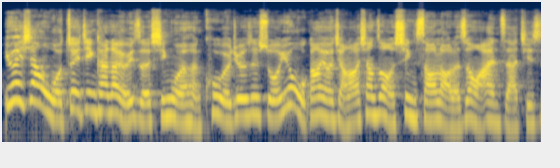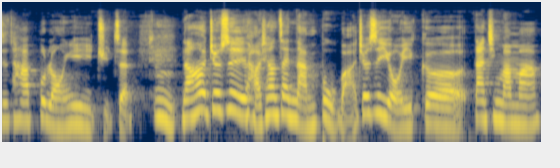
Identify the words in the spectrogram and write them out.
因为像我最近看到有一则新闻很酷的，就是说，因为我刚刚有讲到，像这种性骚扰的这种案子啊，其实它不容易举证。嗯，然后就是好像在南部吧，就是有一个单亲妈妈，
